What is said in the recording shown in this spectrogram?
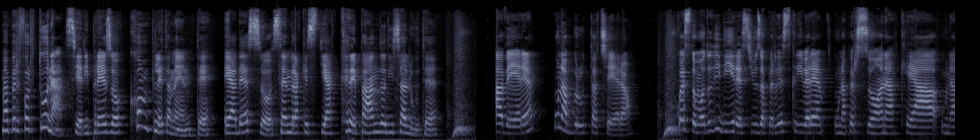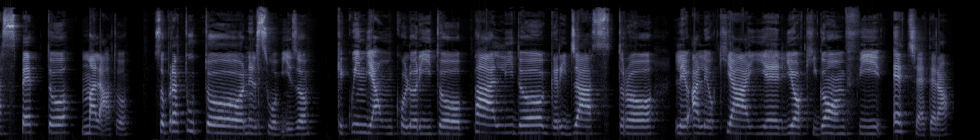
ma per fortuna si è ripreso completamente e adesso sembra che stia crepando di salute. Avere una brutta cera. Questo modo di dire si usa per descrivere una persona che ha un aspetto malato, soprattutto nel suo viso, che quindi ha un colorito pallido, grigiastro, le, ha le occhiaie, gli occhi gonfi, eccetera.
